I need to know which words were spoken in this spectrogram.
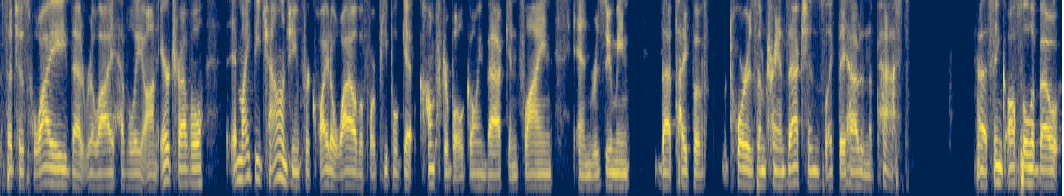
such as Hawaii that rely heavily on air travel, it might be challenging for quite a while before people get comfortable going back and flying and resuming that type of tourism transactions like they have in the past. I think also about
